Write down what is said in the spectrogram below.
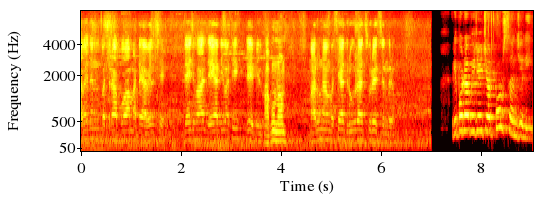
આવેદનપત્ર આપવા માટે આવેલ છે. જય જવાહર જય આદિવાસી જય ભીલ આપનું નામ? મારું નામ વસ્યા ધ્રુવરાજ સુરેશચંદ્ર. રિપોર્ટર વિજય ચરપોટ સંજેલી.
